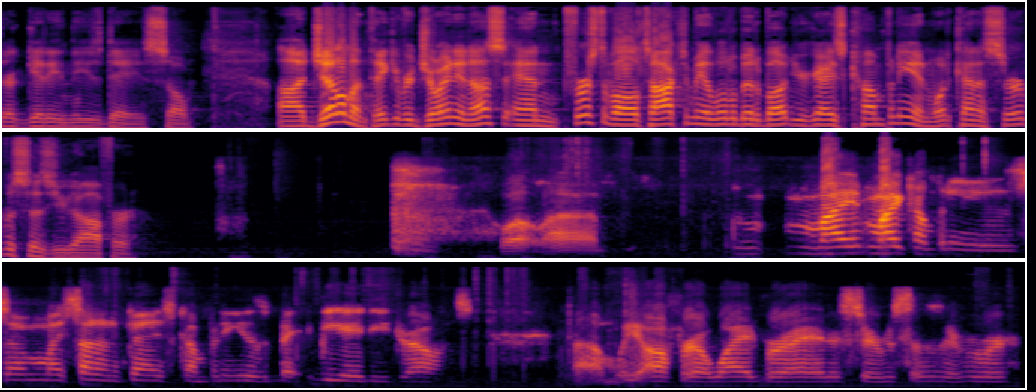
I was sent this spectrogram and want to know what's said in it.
they're getting these days. So. Uh, gentlemen, thank you for joining us. And first of all, talk to me a little bit about your guys' company and what kind of services you offer. Well, uh, my my company is um, my son and guy's company is BAD Drones. Um, we offer a wide variety of services everywhere,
